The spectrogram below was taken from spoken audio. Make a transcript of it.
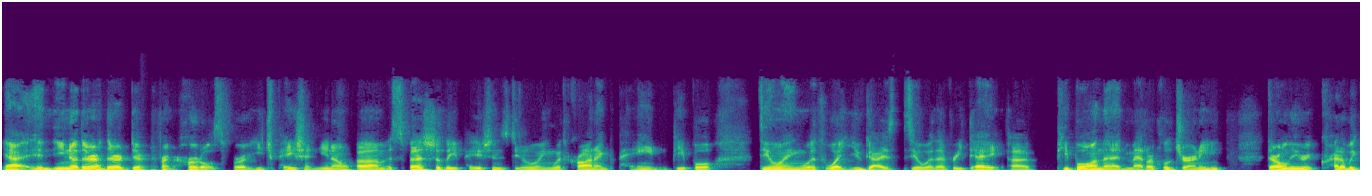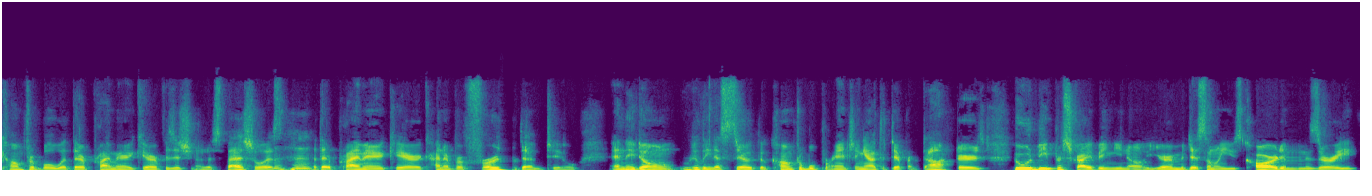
Yeah, and you know there are, there are different hurdles for each patient. You know, um, especially patients dealing with chronic pain, people dealing with what you guys deal with every day. Uh, people on that medical journey they're only incredibly comfortable with their primary care physician or the specialist mm-hmm. that their primary care kind of referred them to. And they don't really necessarily feel comfortable branching out to different doctors who would be prescribing, you know, your medicinal use card in Missouri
